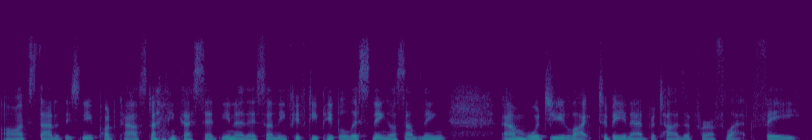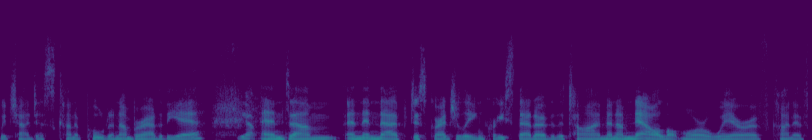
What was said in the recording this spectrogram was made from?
oh, I've started this new podcast. I think I said, you know, there's only 50 people listening or something. Um, would you like to be an advertiser for a flat fee? Which I just kind of pulled a number out of the air. Yep. And, um, and then they've just gradually increased that over the time. And I'm now a lot more aware of kind of,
